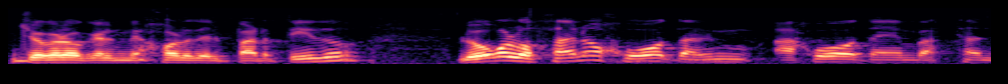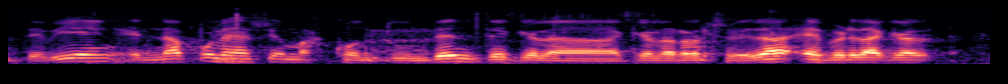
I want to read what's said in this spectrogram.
yo creo que el mejor del partido. Luego Lozano jugó también, ha jugado también bastante bien. El Napoli ha sido más contundente que la, que la Real Sociedad. Es verdad que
